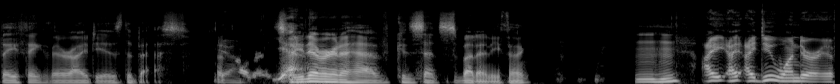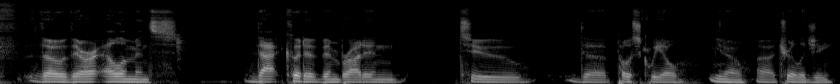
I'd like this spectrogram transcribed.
they think their idea is the best. That's Yeah. all. Yeah. So you're never going to have consensus about anything. mm-hmm. I, I, I do wonder if though there are elements that could have been brought in to the postquel, you know, uh, trilogy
